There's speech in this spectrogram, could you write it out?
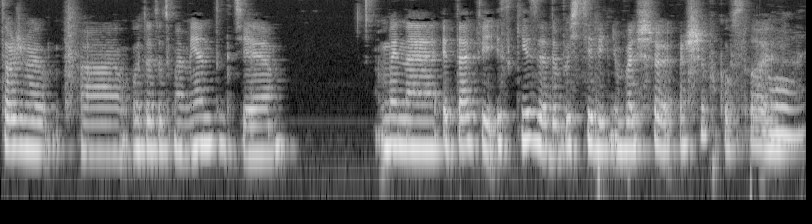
тоже э, вот этот момент, где мы на этапе эскиза допустили небольшую ошибку в слове.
